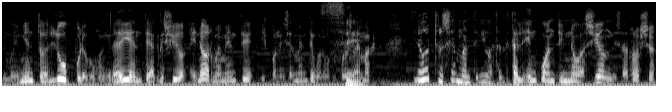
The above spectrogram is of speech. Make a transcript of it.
el movimiento del lúpulo como ingrediente ha crecido enormemente y exponencialmente, bueno, por además y los otros se han mantenido bastante estables en cuanto a innovación, desarrollo.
